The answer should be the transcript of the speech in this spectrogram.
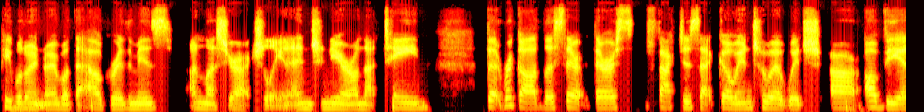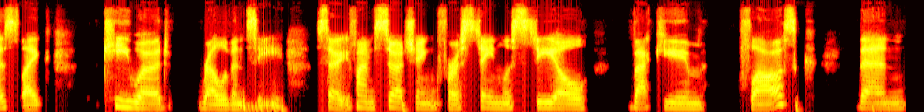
people don't know what the algorithm is unless you're actually an engineer on that team. But regardless, there there are factors that go into it which are obvious, like keyword relevancy. So if I'm searching for a stainless steel vacuum flask, then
